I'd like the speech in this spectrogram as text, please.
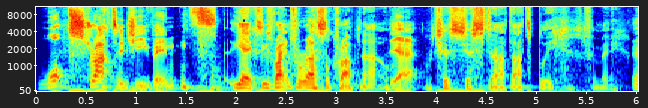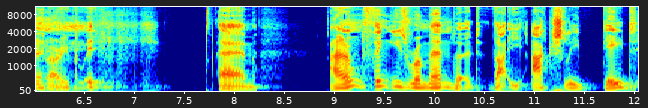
What strategy, Vince? Yeah, because he's writing for WrestleCrap now. Yeah. which is just uh, that's bleak for me. Very bleak. um, I don't think he's remembered that he actually did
